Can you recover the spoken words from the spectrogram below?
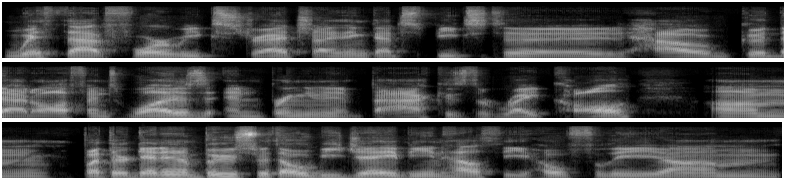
with that four week stretch, I think that speaks to how good that offense was, and bringing it back is the right call. Um, but they're getting a boost with OBJ being healthy. Hopefully, um,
